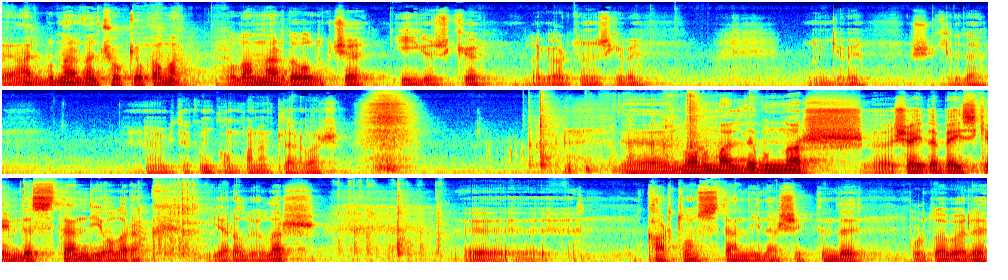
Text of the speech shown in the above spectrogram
Ee, hadi bunlardan çok yok ama olanlar da oldukça iyi gözüküyor. Burada gördüğünüz gibi. Bunun gibi bu şekilde e, bir takım komponentler var. Ee, normalde bunlar e, şeyde Basecame'de standee olarak yer alıyorlar. Ee, karton standee'ler şeklinde. Burada böyle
